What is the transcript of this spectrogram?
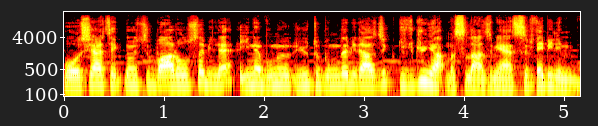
bu OCR teknolojisi var olsa bile yine bunu YouTube'un da birazcık düzgün yapması lazım. Yani sırf ne bileyim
